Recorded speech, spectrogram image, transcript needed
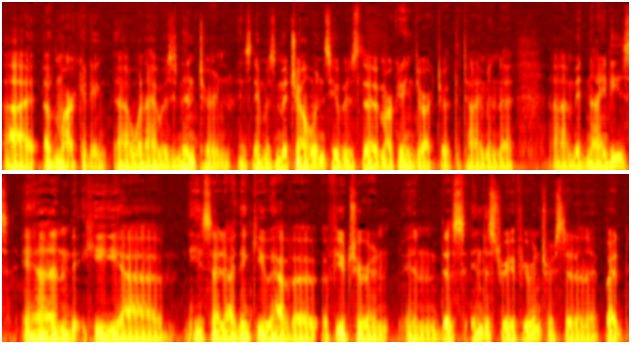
uh, of marketing uh, when I was an intern. His name was Mitch Owens. He was the marketing director at the time in the uh, mid '90s, and he uh, he said, "I think you have a, a future in, in this industry if you're interested in it. But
